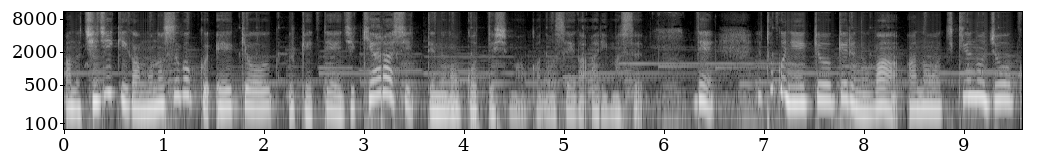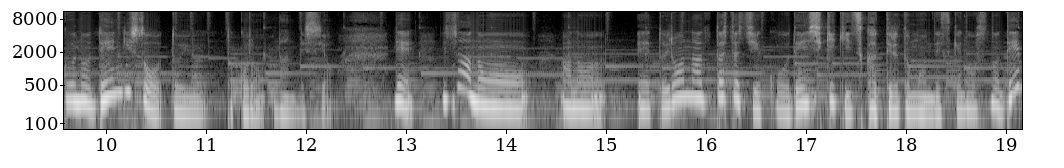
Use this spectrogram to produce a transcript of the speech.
あの地磁気がものすごく影響を受けて磁気嵐っていうのが起こってしまう可能性があります。特に影響を受けるのはあの地球の上空の電離層というところなんですよ。で実はあのあのえーと、いろんな私たちこう電子機器使ってると思うんですけどその電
